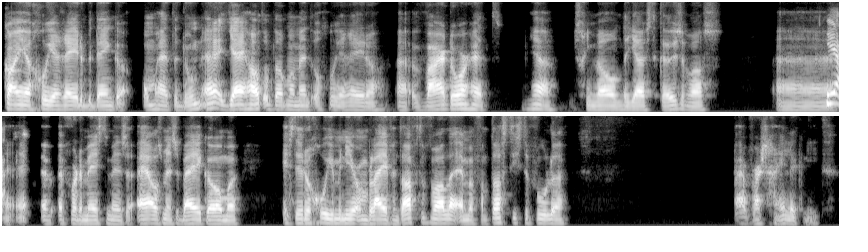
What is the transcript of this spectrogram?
kan je een goede reden bedenken om het te doen. Hè? Jij had op dat moment een goede reden uh, waardoor het ja, misschien wel de juiste keuze was. Uh, ja. en, en voor de meeste mensen, als mensen bij je komen, is dit een goede manier om blijvend af te vallen en me fantastisch te voelen? Waarschijnlijk niet.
